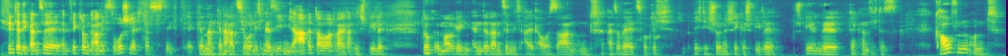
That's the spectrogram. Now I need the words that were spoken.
ich finde ja die ganze Entwicklung gar nicht so schlecht, dass die Generation nicht mehr sieben Jahre dauert, weil dann die Spiele doch immer gegen Ende dann ziemlich alt aussahen. Und also wer jetzt wirklich richtig schöne, schicke Spiele spielen will, der kann sich das kaufen und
